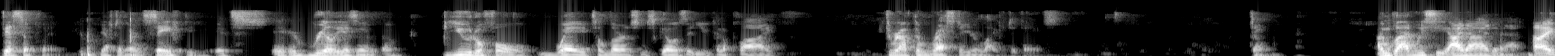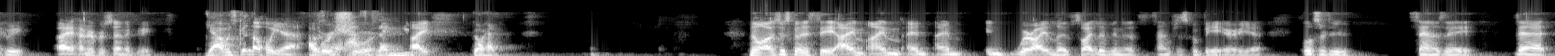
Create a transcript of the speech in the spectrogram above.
discipline. You have to learn safety. It's it really is a, a beautiful way to learn some skills that you can apply throughout the rest of your life to things. So I'm glad we see eye to eye to that. I agree. I 100% agree. Yeah, I was gonna. Oh yeah, I was for sure. I, knew, I go ahead. No, I was just going to say I'm I'm and I'm in where I live. So I live in the San Francisco Bay Area, closer to San Jose. That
